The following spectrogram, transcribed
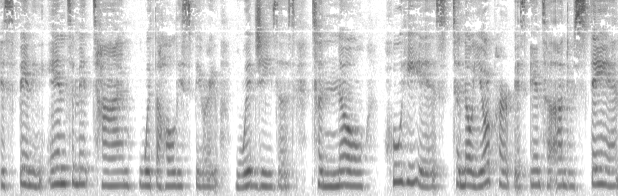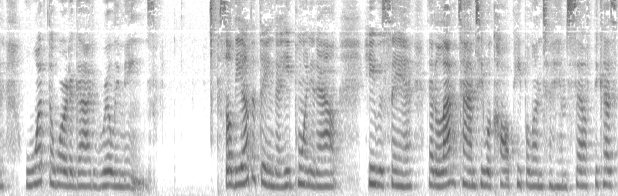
is spending intimate time with the Holy Spirit, with Jesus, to know who He is, to know your purpose, and to understand what the Word of God really means. So, the other thing that he pointed out, he was saying that a lot of times he would call people unto himself because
